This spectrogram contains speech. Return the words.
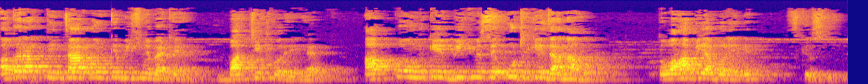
अगर आप तीन चार लोगों के बीच में बैठे हैं, बातचीत हो रही है, आपको उनके बीच में से उठ के जाना हो तो वहाँ भी आप बोलेंगे एक्सक्यूज मी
